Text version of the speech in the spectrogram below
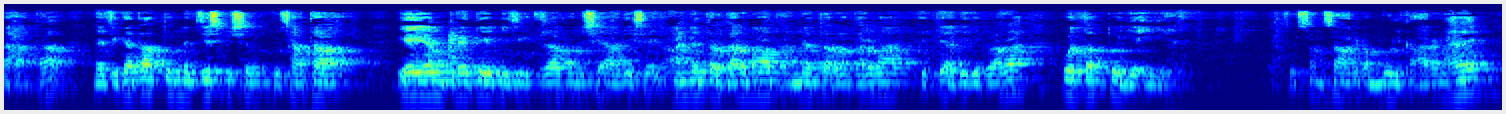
कहा था। नचिकता, तुमने जिस विषय में पूछा था, ये एम प्रेते विचिकित्सा मनुष्य आदि से, अन्यत्र धर्मात अन्यत्र धर्मात इत्यादि के द्वारा, वो तत्व तो यही है। जो संसार का मूल कारण है,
